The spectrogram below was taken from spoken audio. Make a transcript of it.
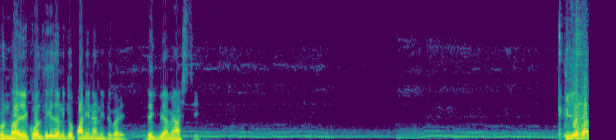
শোন ভাই এই কল থেকে যেন কেউ পানি না নিতে পারে। দেখবি আমি আসছি। কি ব্যাপার?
